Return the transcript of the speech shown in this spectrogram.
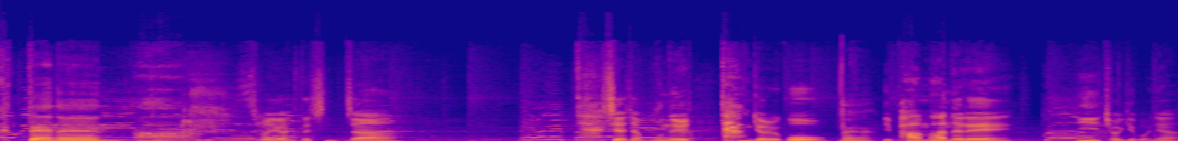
그때는 아 저희가 그때 진짜 진짜 문을 딱 열고 네. 이 밤 하늘에 이 저기 뭐냐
